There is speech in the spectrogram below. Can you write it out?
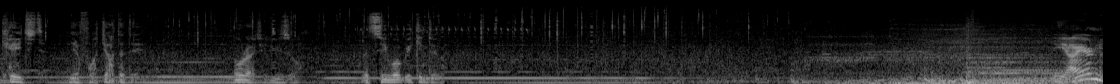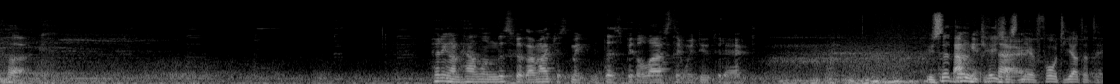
Caged near Fort Yatate. All right, Ryuzo. Let's see what we can do. The Iron Hook. Depending on how long this goes, I might just make this be the last thing we do today. You said I'm there were cages tired. near Fort Yatate.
